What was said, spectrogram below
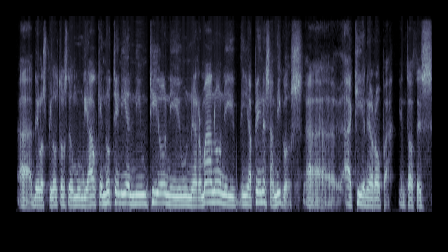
Ah, de los pilotos del mundial que no tenían ni un tío, ni un hermano, ni, apenas amigos ah, aquí en Europa. Entonces,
